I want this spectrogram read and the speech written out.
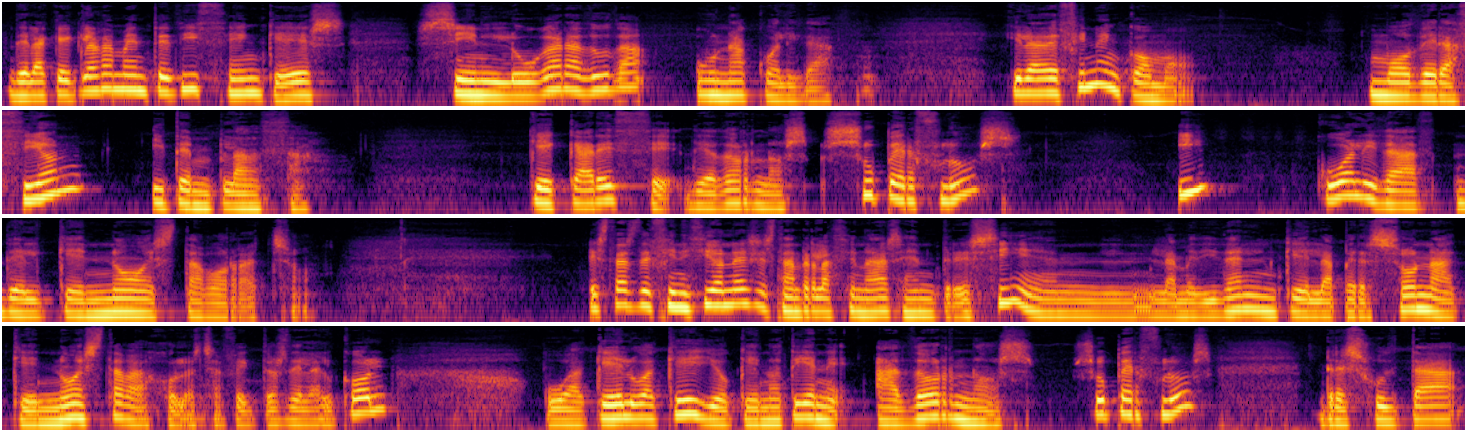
de la que claramente dicen que es, sin lugar a duda, una cualidad. Y la definen como moderación y templanza, que carece de adornos superfluos y cualidad del que no está borracho. Estas definiciones están relacionadas entre sí en la medida en que la persona que no está bajo los efectos del alcohol o aquel o aquello que no tiene adornos superfluos, resulta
